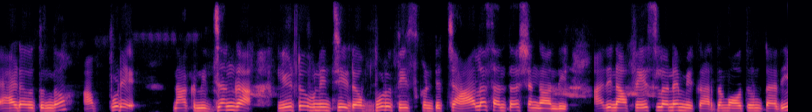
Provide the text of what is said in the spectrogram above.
యాడ్ అవుతుందో అప్పుడే నాకు నిజంగా యూట్యూబ్ నుంచి డబ్బులు తీసుకుంటే చాలా సంతోషంగా ఉంది. అది నా ఫేస్లోనే మీకు అర్థమవుతుంటుంది.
